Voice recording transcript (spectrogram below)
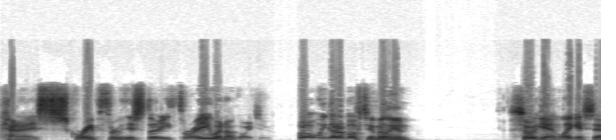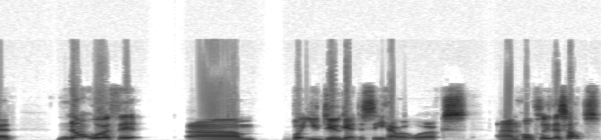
kind of scrape through this 33. We're not going to. But we got above 2 million. So again, like I said, not worth it. Um, but you do get to see how it works, and hopefully this helps.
